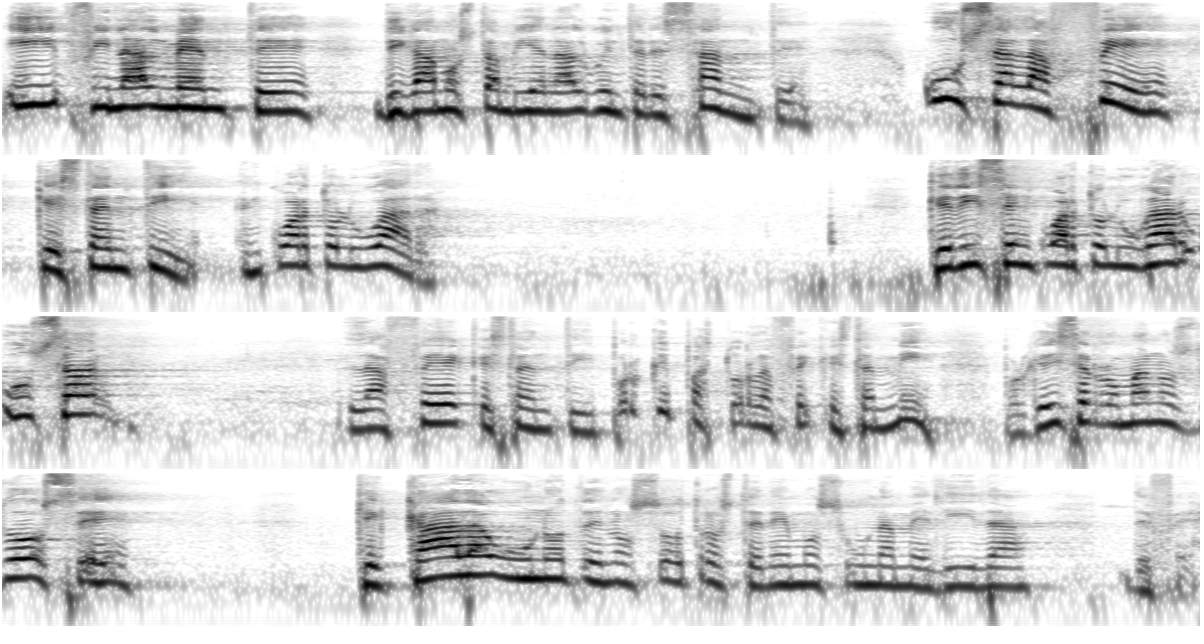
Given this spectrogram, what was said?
Y finalmente, digamos también algo interesante. Usa la fe que está en ti. En cuarto lugar, ¿qué dice en cuarto lugar? Usa la fe que está en ti. ¿Por qué, pastor, la fe que está en mí? Porque dice Romanos 12, que cada uno de nosotros tenemos una medida de fe.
